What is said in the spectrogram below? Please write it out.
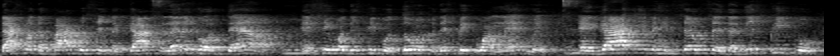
That's what the Bible says that God said, let us go down and mm-hmm. see what these people are doing because they speak one language. Mm-hmm. And God even himself said that these people,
